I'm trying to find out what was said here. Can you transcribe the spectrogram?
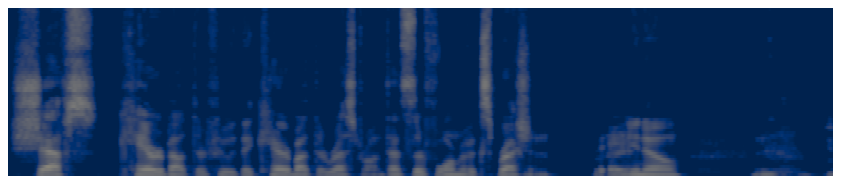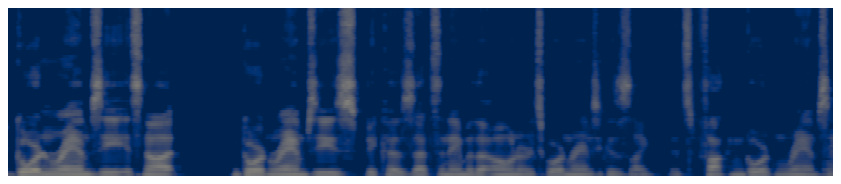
chefs care about their food. They care about their restaurant. That's their form of expression Right. you know Gordon Ramsay. It's not Gordon Ramsay's because that's the name of the owner. It's Gordon Ramsay because like it's fucking Gordon Ramsay,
